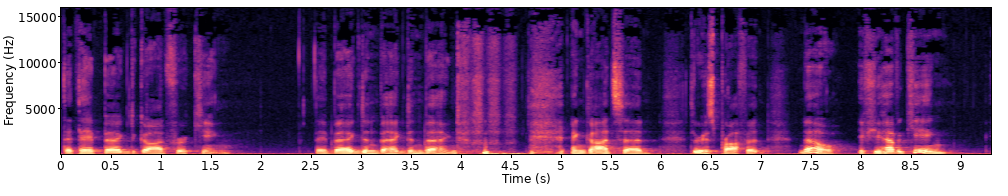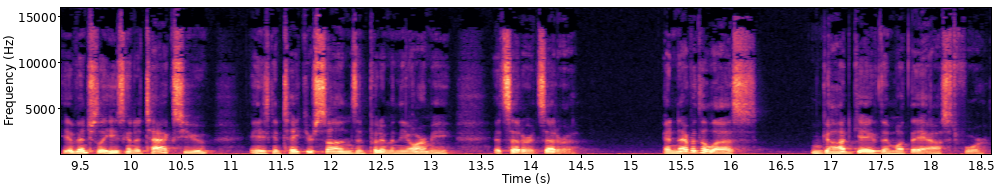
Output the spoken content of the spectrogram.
that they begged God for a king. They begged and begged and begged. and God said through his prophet, No, if you have a king, eventually he's going to tax you and he's going to take your sons and put them in the army, etc., etc. And nevertheless, God gave them what they asked for.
